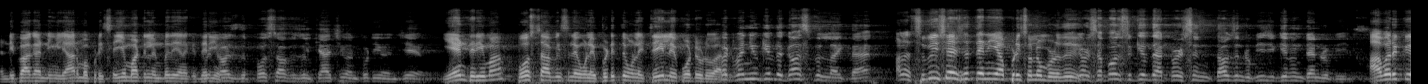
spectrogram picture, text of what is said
கண்டிப்பாக நீங்கள் யாரும் அப்படி செய்ய மாட்டீர்கள் என்பது எனக்கு தெரியும் because the post office will catch you and put you in jail. ஏன் தெரியுமா போஸ்ட் ஆபீஸ்ல உங்களை பிடித்து உங்களை ஜெயிலே போட்டு விடுவார் But when you give the gospel like that, ஆனா சுவிசேஷத்தை நீ அப்படி சொல்லும் பொழுது you're supposed to give that person 1000 rupees, you give him 10 rupees. அவருக்கு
